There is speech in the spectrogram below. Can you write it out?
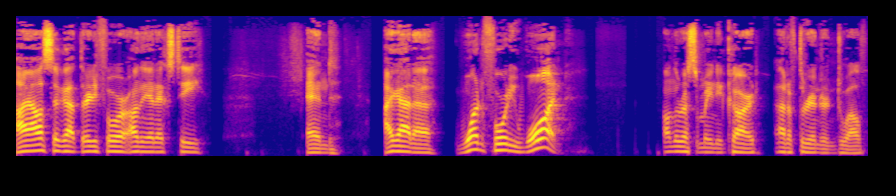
I also got 34 on the NXT, and I got a 141 on the WrestleMania card out of 312.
